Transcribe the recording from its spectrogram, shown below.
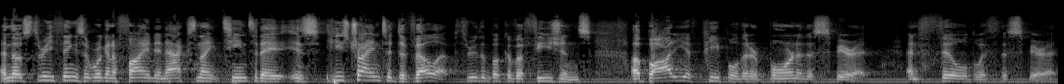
And those three things that we're going to find in Acts 19 today is he's trying to develop through the book of Ephesians a body of people that are born of the Spirit and filled with the Spirit.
